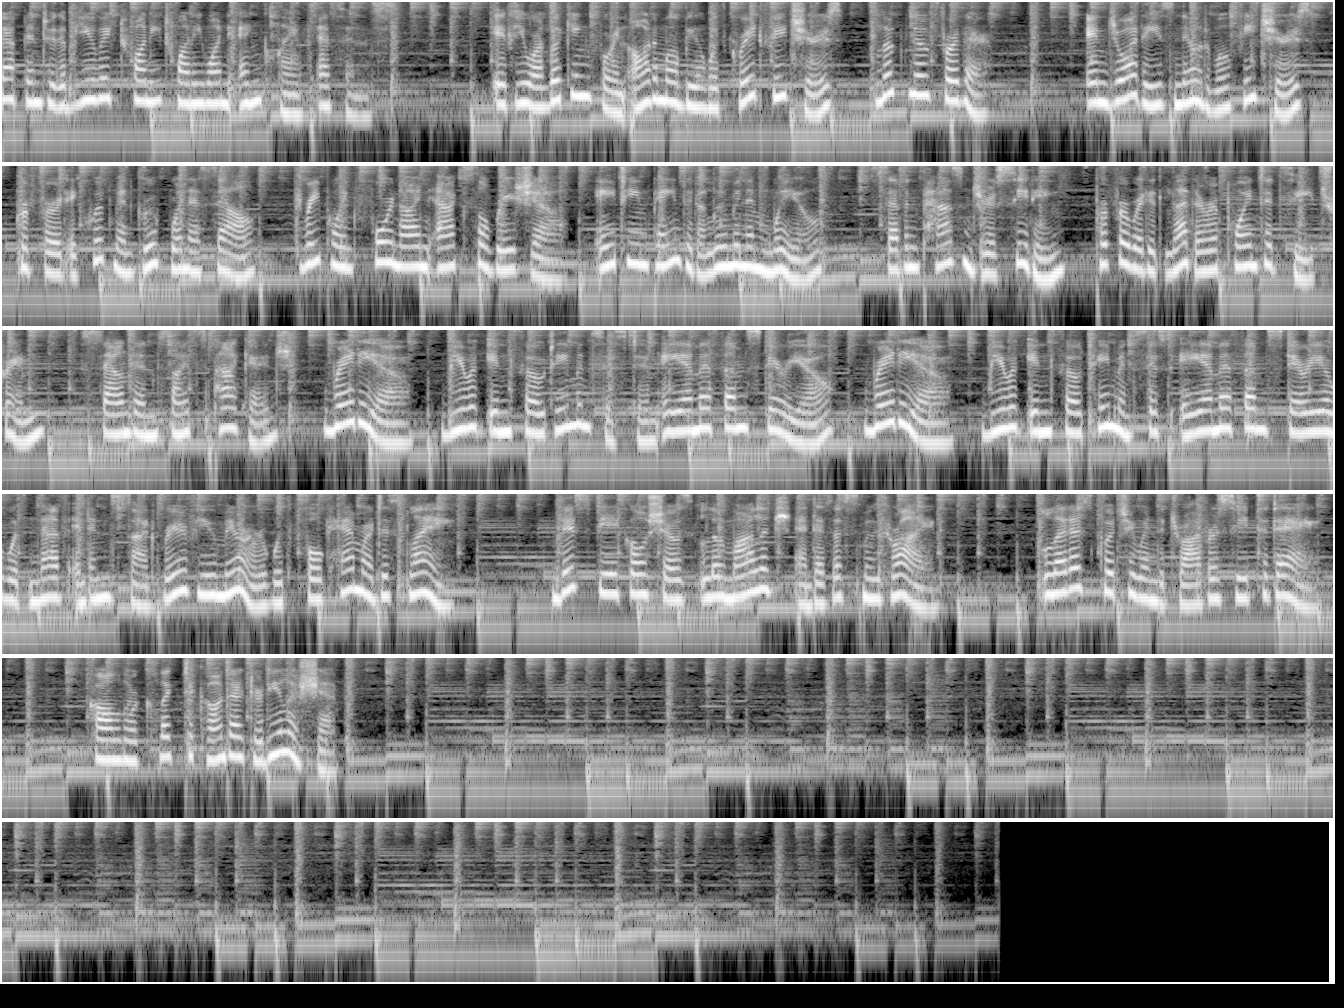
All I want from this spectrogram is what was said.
step into the Buick 2021 Enclave Essence. If you are looking for an automobile with great features, look no further. Enjoy these notable features, preferred equipment Group 1 SL, 3.49 axle ratio, 18 painted aluminum wheels, 7 passenger seating, perforated leather appointed seat trim, sound and sights package, radio, Buick infotainment system AM FM stereo, radio, Buick infotainment sys AM FM stereo with nav and inside rear view mirror with full camera display. This vehicle shows low mileage and is a smooth ride. Let us put you in the driver's seat today. Call or click to contact our dealership.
